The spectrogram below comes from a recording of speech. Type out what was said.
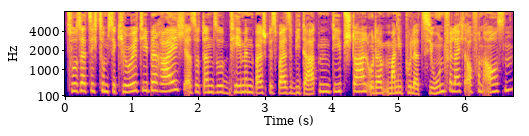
zusätzlich zum Security-Bereich, also dann so Themen beispielsweise wie Datendiebstahl oder Manipulation vielleicht auch von außen?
